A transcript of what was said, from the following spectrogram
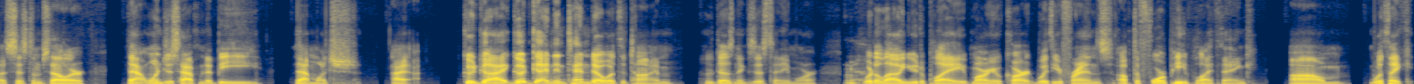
a system seller. That one just happened to be that much. I good guy, good guy Nintendo at the time, who doesn't exist anymore, would allow you to play Mario Kart with your friends, up to four people, I think. Um, with like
